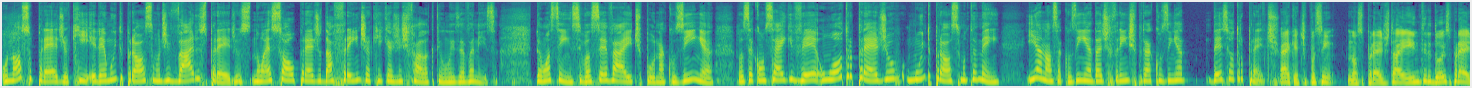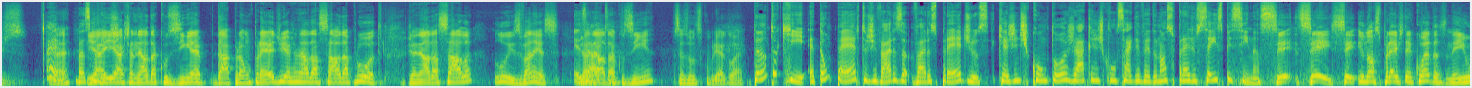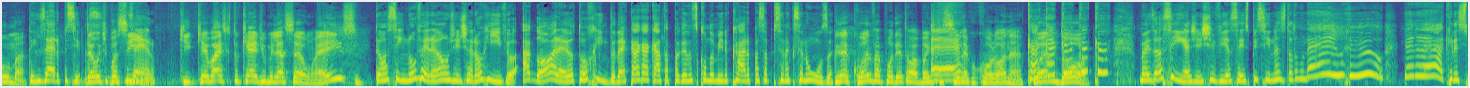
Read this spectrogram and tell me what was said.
O nosso prédio aqui, ele é muito próximo de vários prédios. Não é só o prédio da frente aqui que a gente fala que tem o Luiz e a Vanessa. Então, assim, se você vai, tipo, na cozinha, você consegue ver um outro prédio muito próximo também. E a nossa cozinha dá de frente pra cozinha desse outro prédio. É, que é tipo assim, nosso prédio tá entre dois prédios. É, né? E aí a janela da cozinha é- dá pra um prédio e a janela da sala dá pro outro. Janela da sala, Luiz, Vanessa. Exato. Janela da cozinha, vocês vão descobrir agora. Tanto que é tão perto de vários, vários prédios que a gente contou já que a gente consegue ver do nosso prédio seis piscinas. Se, seis, seis. E o nosso prédio tem quantas? Nenhuma. Tem zero piscinas. Então, tipo assim. Zero. Que, que mais que tu quer de humilhação? É isso? Então, assim, no verão, gente, era horrível. Agora eu tô rindo, né? KKK, tá pagando esse condomínio caro pra essa piscina que você não usa. Né, Quando vai poder tomar banho de É. piscina com corona? Quando? Mas assim, a gente via seis piscinas e todo mundo, é, uhul, dadadá", aqueles.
